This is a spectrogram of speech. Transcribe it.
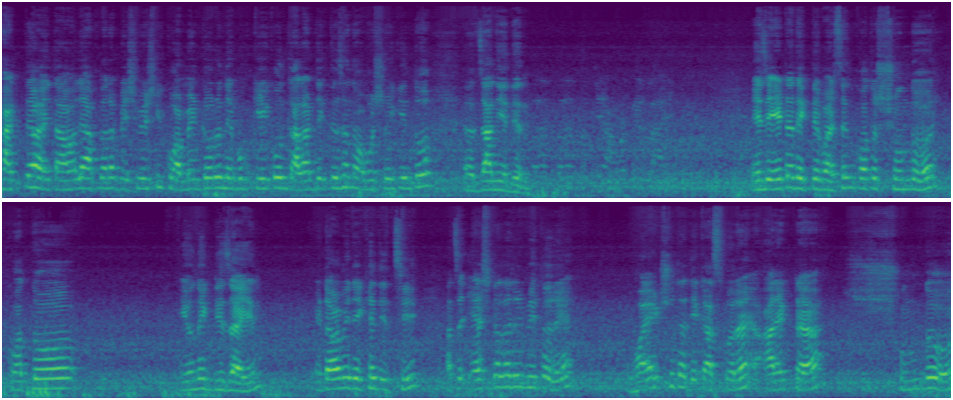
থাকতে হয়, তাহলে আপনারা বেশি বেশি কমেন্ট করুন এবং কে কোন কালার দেখতেছেন অবশ্যই কিন্তু জানিয়ে দেন। এই যে এটা দেখতে পাচ্ছেন কত সুন্দর কত ইউনিক ডিজাইন এটাও আমি রেখে দিচ্ছি। আচ্ছা অ্যাশ কালারের ভিতরে হোয়াইট সুতা দিয়ে কাজ করে আরেকটা সুন্দর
